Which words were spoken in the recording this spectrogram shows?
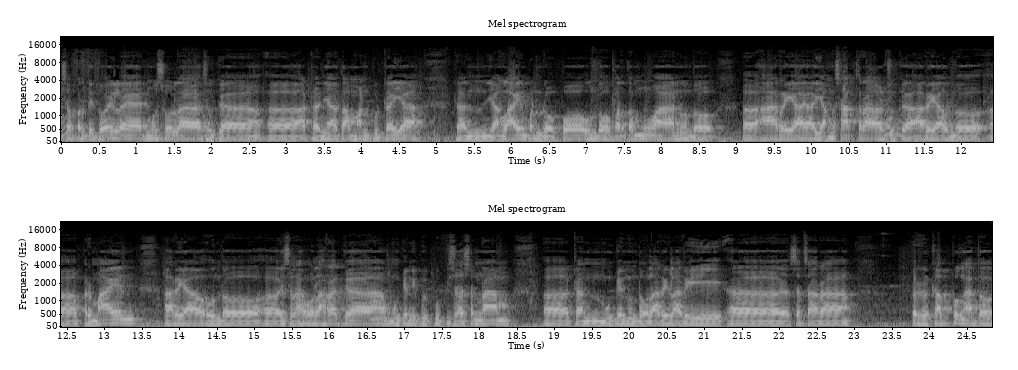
Seperti toilet, musola, juga eh, adanya taman budaya dan yang lain pendopo untuk pertemuan, untuk eh, area yang sakral, juga area untuk eh, bermain, area untuk eh, istilah olahraga, mungkin ibu-ibu bisa senam eh, dan mungkin untuk lari-lari eh, secara bergabung atau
